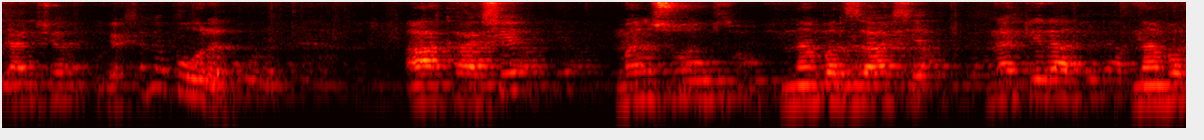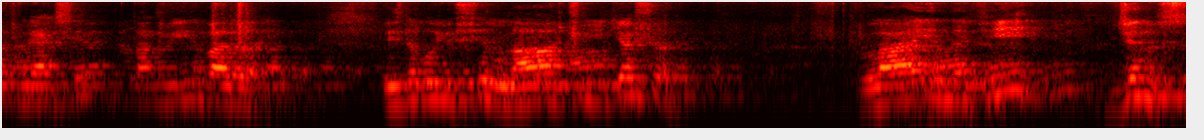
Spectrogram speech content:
کنڈیشن گژھِ نا پوٗرٕ اکھ آسہِ نمبر زٕ آسہِ نکرا نمبر ترٛےٚ آسہِ تنویٖن ورٲے أسۍ دپو یُس یہِ لا چھُ یہِ کیٛاہ چھُ لائے نفی جنس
